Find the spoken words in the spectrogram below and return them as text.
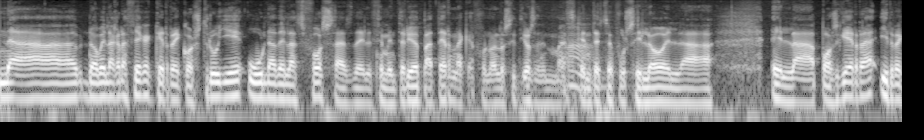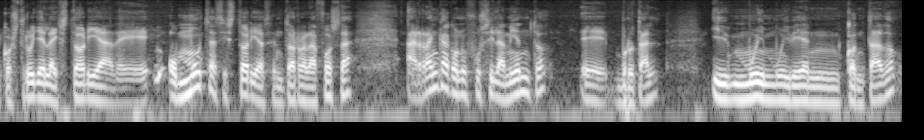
una novela gráfica que reconstruye una de las fosas del cementerio de Paterna, que fue uno de los sitios donde más ah. gente se fusiló en la, en la posguerra, y reconstruye la historia de, o muchas historias en torno a la fosa. Arranca con un fusilamiento eh, brutal y muy muy bien contado.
